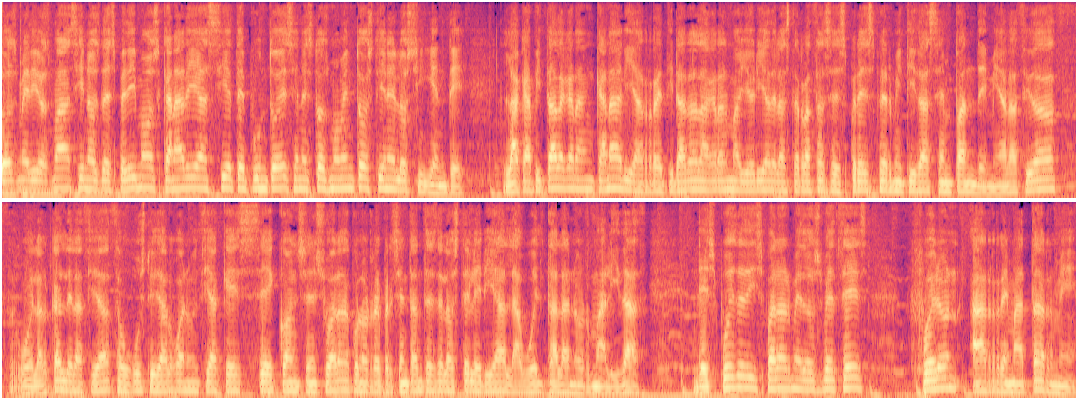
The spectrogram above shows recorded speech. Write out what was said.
Dos medios más y nos despedimos. Canarias 7.es en estos momentos tiene lo siguiente. La capital Gran Canaria retirará la gran mayoría de las terrazas express permitidas en pandemia. La ciudad o el alcalde de la ciudad, Augusto Hidalgo, anuncia que se consensuará con los representantes de la hostelería la vuelta a la normalidad. Después de dispararme dos veces, fueron a rematarme,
